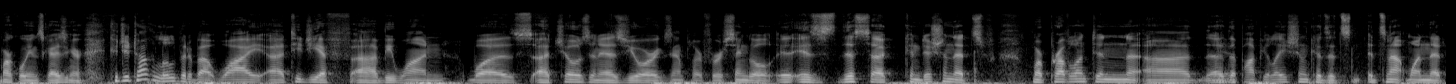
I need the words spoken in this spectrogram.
Mark Williams Geisinger. Could you talk a little bit about why uh, TGF-B1 uh, was uh, chosen as your exemplar for a single? Is this a condition that's more prevalent in uh, the, yeah. the population because it's it's not one that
